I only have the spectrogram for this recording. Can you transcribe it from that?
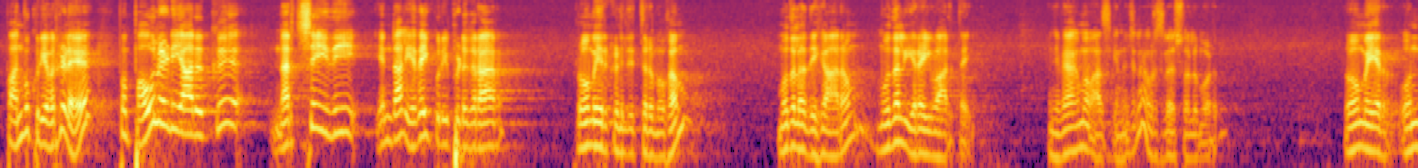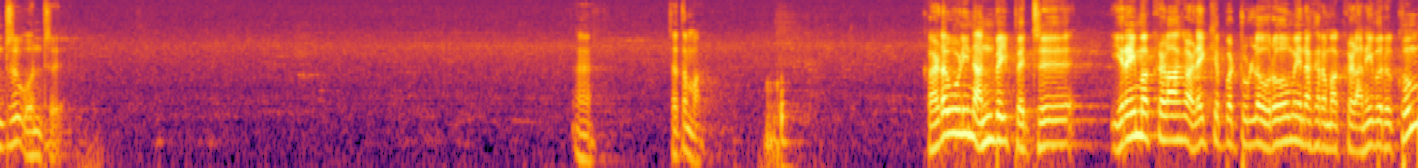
இப்போ அன்புக்குரியவர்களே இப்போ பவுலடியாருக்கு நற்செய்தி என்றால் எதை குறிப்பிடுகிறார்? ரோமையர் கணித திருமுகம் முதல் அதிகாரம் முதல் இறை வார்த்தை கொஞ்சம் வேகமாக வாசிக்கணும்னு சொன்னால் ஒரு சிலர் சொல்லும்போது ரோமையர் ஒன்று ஒன்று. ஆ சத்தமா? கடவுளின் அன்பை பெற்று இறைமக்களாக அழைக்கப்பட்டுள்ள உரோமை நகர மக்கள் அனைவருக்கும்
